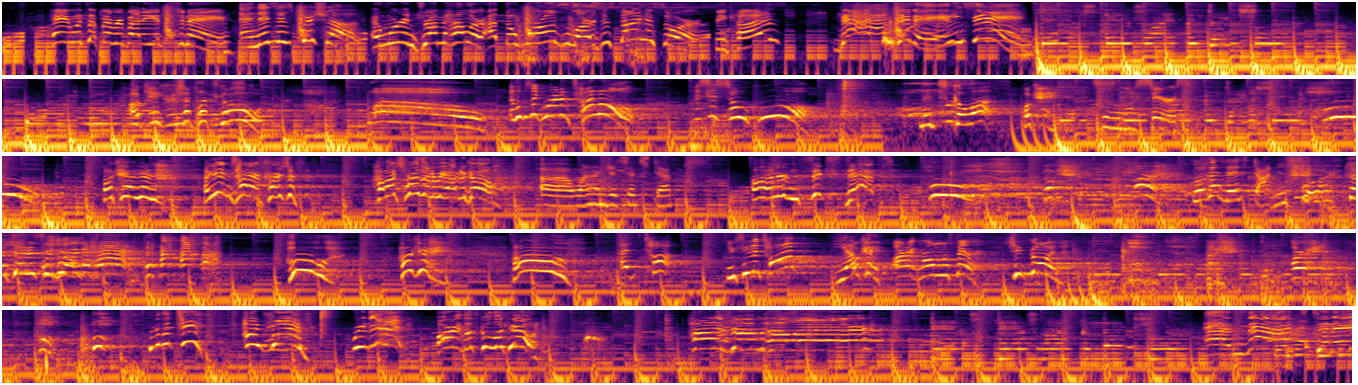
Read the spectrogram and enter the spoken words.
Hey, what's up, everybody? It's Janae. And this is Krisha. And we're in Drumheller at the world's largest dinosaur because that's today's thing. Okay, Krisha, let's go. Whoa! It looks like we're in a tunnel. This is so cool. Let's go up. Okay, this is a lot of stairs. Ooh. Okay, I'm getting, I'm getting tired, Krisha. How much further do we have to go? Uh, 106 steps. 106 steps. Whew. Okay, all right. Look at this dinosaur. That dinosaur's wearing a hat. Whew. Okay. Oh. At top. You see the top? Yep. Okay, all right, we're almost there. Keep going. And that's today's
